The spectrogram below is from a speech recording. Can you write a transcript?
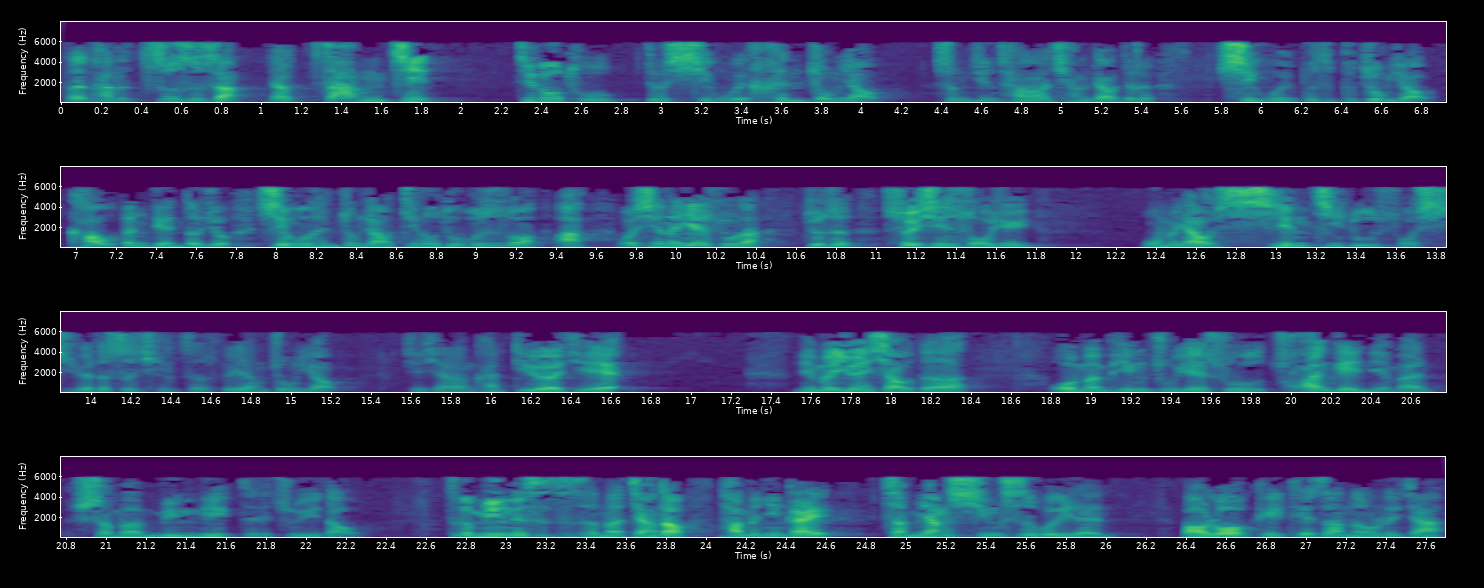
在他的知识上要长进。基督徒这个行为很重要，圣经常常强调这个行为不是不重要，靠恩典得救，行为很重要。基督徒不是说啊，我信了耶稣了，就是随心所欲。我们要行基督所喜悦的事情，这是非常重要。接下来我们看第二节，你们原晓得我们凭主耶稣传给你们什么命令？这里注意到这个命令是指什么？讲到他们应该怎么样行事为人。保罗给帖撒罗尼迦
